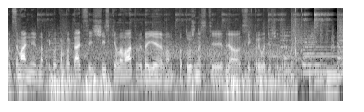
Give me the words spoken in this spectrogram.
максимальні, наприклад, комплектації 6 кВт видає вам потужності для всіх приладів, що треба.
